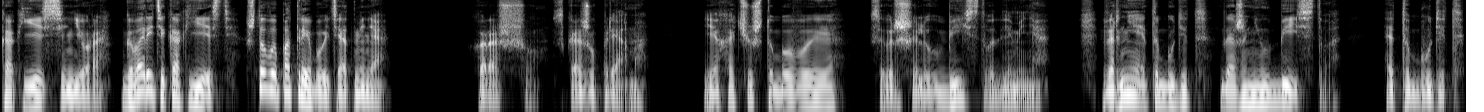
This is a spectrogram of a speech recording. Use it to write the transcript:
«Как есть, сеньора. Говорите, как есть. Что вы потребуете от меня?» «Хорошо, скажу прямо. Я хочу, чтобы вы совершили убийство для меня. Вернее, это будет даже не убийство. Это будет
